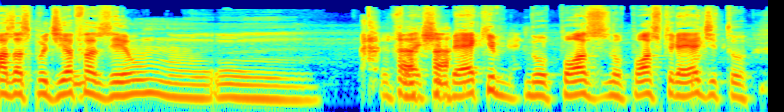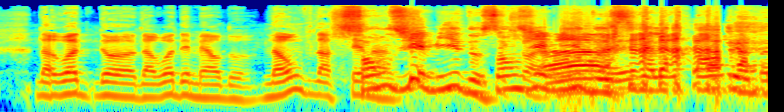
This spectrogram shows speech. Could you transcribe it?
Boss, nós podia fazer um, um, um flashback no pós no pós-crédito da lua do- da lua de mel do não da cena. Só uns gemidos, só uns gemidos, Ah, assim, aleatório, tá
